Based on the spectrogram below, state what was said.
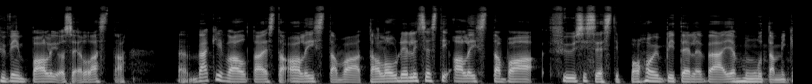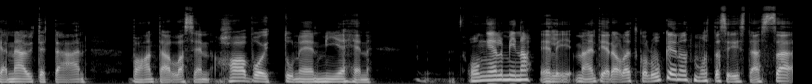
hyvin paljon sellaista väkivaltaista, alistavaa, taloudellisesti alistavaa, fyysisesti pahoinpitelevää ja muuta, mikä näytetään vaan tällaisen haavoittuneen miehen – ongelmina. Eli mä en tiedä, oletko lukenut, mutta siis tässä äh,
